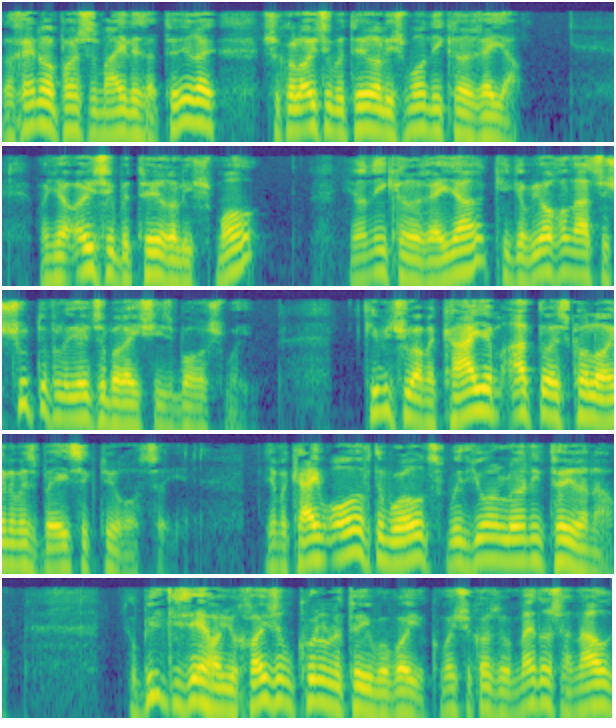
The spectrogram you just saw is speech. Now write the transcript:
לכן הוא הפרשת מיילס התוירה, שכל עוסק בתוירה לשמו נקרא ריה. wenn עוסק בתוירה לשמו, נקרא ריה, כי גם יוכל נעשה שותף ליוצא בריש יסבור שמוי. כיוון שהוא המקיים עתו אס כל העולם אס בעסק תוירוסי. You're מקיים all of the worlds with your learning Torah now. ובלתי זה היו חייזם כולם לתוירה ובויו, כמו שכוז במדרש הנ"ל,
